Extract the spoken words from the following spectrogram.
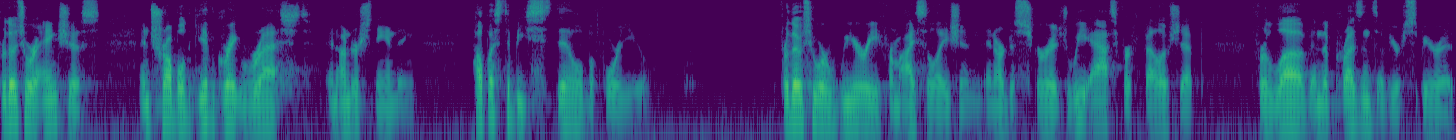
For those who are anxious and troubled, give great rest and understanding. Help us to be still before you. For those who are weary from isolation and are discouraged, we ask for fellowship, for love, and the presence of your Spirit.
